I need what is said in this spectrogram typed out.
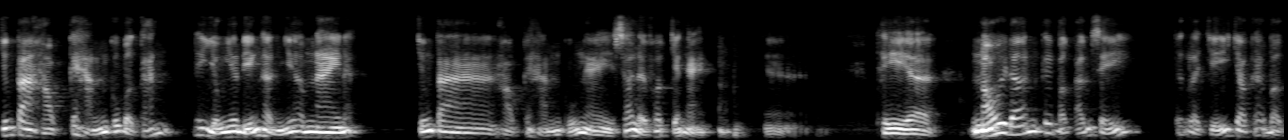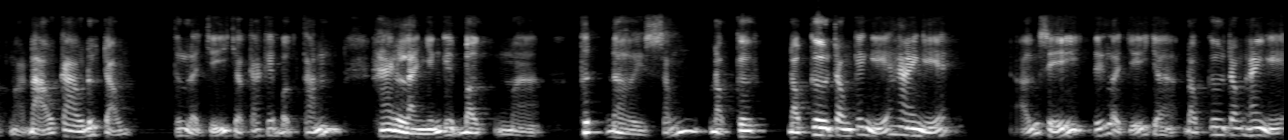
Chúng ta học cái hạnh của bậc thánh. Ví dụ như điển hình như hôm nay đó chúng ta học cái hạnh của ngài xá lợi phất chẳng hạn. À, thì à, nói đến cái bậc ẩn sĩ tức là chỉ cho các bậc mà đạo cao đức trọng. Tức là chỉ cho các cái bậc thánh hay là những cái bậc mà thích đời sống độc cư. Độc cư trong cái nghĩa hai nghĩa. Ẩn sĩ tức là chỉ cho độc cư trong hai nghĩa.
